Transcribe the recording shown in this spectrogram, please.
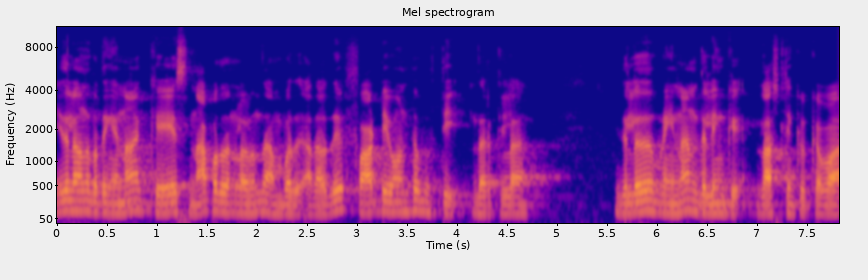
இதில் வந்து பார்த்திங்கன்னா கேஸ் நாற்பத்தொன்னுலேருந்து ஐம்பது அதாவது ஃபார்ட்டி ஒன் டு ஃபிஃப்டி இந்த இருக்குல்ல. இதில் இது பண்ணிங்கன்னா இந்த லிங்க்கு லாஸ்ட் லிங்க் ஓகேவா?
